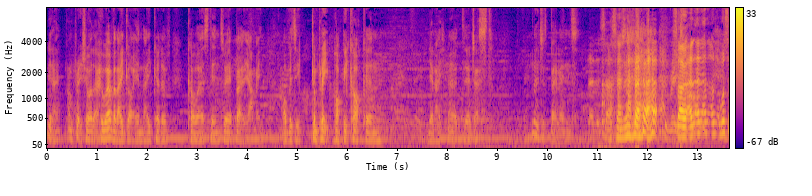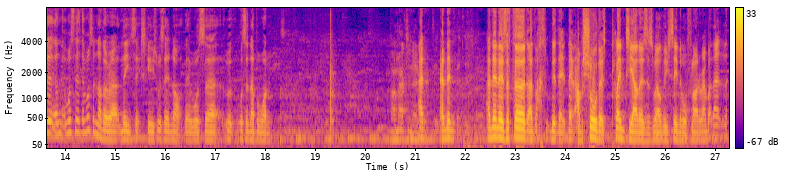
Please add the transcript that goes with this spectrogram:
you know, I'm pretty sure that whoever they got in, they could have coerced into it. But yeah, I mean, obviously, complete poppycock and, you know, uh, they're just, they're just bellends. So, so, so, and, and, and was there and was there there was another uh, Leeds excuse? Was there not? There was uh, was another one. I imagine and, and then and then there's a third. uh, I'm sure there's plenty others as well. We've seen them all flying around. But that,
